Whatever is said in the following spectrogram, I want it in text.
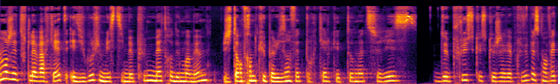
mangé toute la barquette et du coup, je m'estimais plus maître de moi-même. J'étais en train de culpabiliser en fait pour quelques tomates cerises de plus que ce que j'avais prévu parce qu'en fait,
